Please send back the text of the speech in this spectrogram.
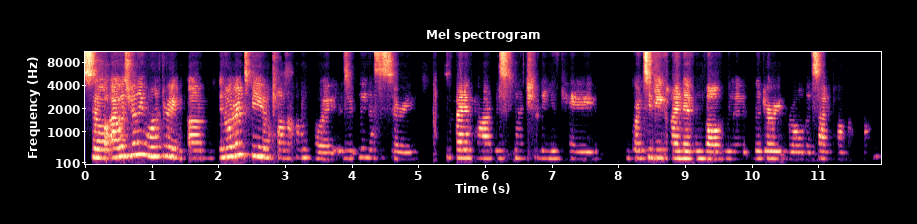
So I was really wondering, um, in order to be a Hong Kong boy, is it really necessary to kind of have this connection to the UK or to be kind of involved in the literary world outside of Hong Kong?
